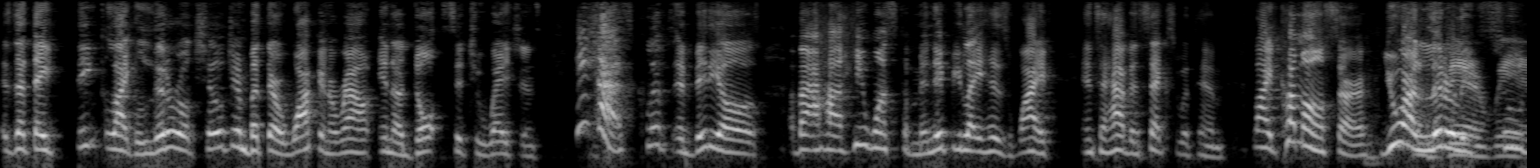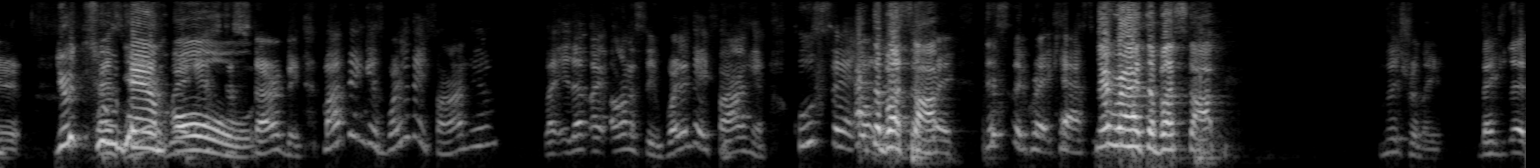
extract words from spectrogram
is that they think like literal children, but they're walking around in adult situations. He has clips and videos about how he wants to manipulate his wife into having sex with him. Like, come on, sir. You are That's literally too, weird. you're too That's damn old. It's disturbing. My thing is, where did they find him? Like, like honestly, where did they find him? Who said at oh, the bus stop? Great, this is a great cast. They were at the bus stop. Literally, they, they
